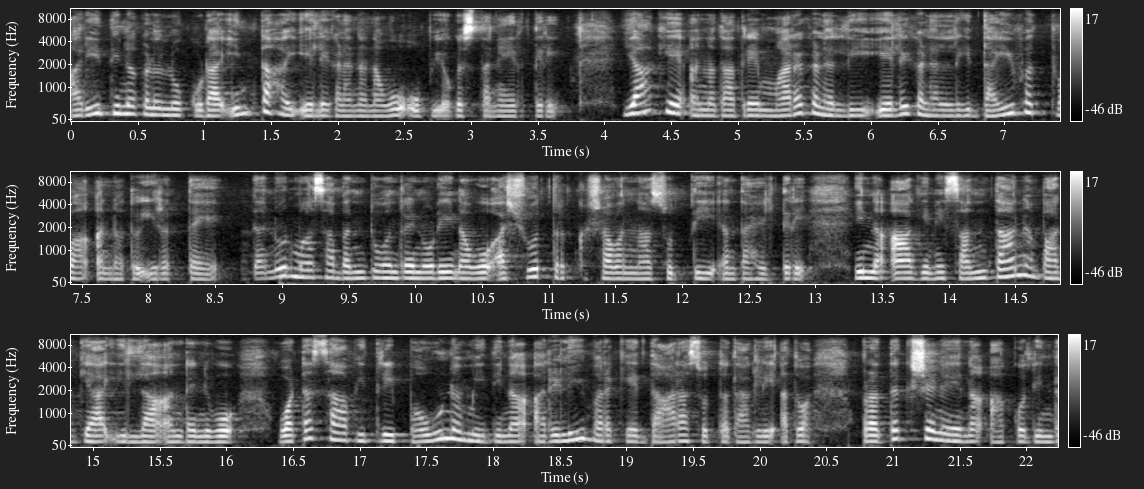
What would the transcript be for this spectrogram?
ಹರಿದಿನಗಳಲ್ಲೂ ಕೂಡ ಇಂತಹ ಎಲೆಗಳನ್ನು ನಾವು ಉಪಯೋಗಿಸ್ತಾನೆ ಇರ್ತೀರಿ. ಯಾಕೆ ಅನ್ನೋದಾದರೆ ಮರಗಳಲ್ಲಿ ಎಲೆಗಳಲ್ಲಿ ದೈವತ್ವ ಅನ್ನೋದು ಇರುತ್ತೆ. ಧನುರ್ಮಾಸ ಬಂತು ಅಂದರೆ ನೋಡಿ ನಾವು ಅಶ್ವತ್ಥ ವೃಕ್ಷವನ್ನು ಸುತ್ತಿ ಅಂತ ಹೇಳ್ತೀರಿ. ಇನ್ನು ಹಾಗೆಯೇ ಸಂತಾನ ಭಾಗ್ಯ ಇಲ್ಲ ಅಂದರೆ ನೀವು ವಟ ಸಾವಿತ್ರಿ ಪೌರ್ಣಮಿ ದಿನ ಅರಳಿ ಮರಕ್ಕೆ ದಾರ ಸುತ್ತೋದಾಗಲಿ ಅಥವಾ ಪ್ರದಕ್ಷಿಣೆಯನ್ನು ಹಾಕೋದಿಂದ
